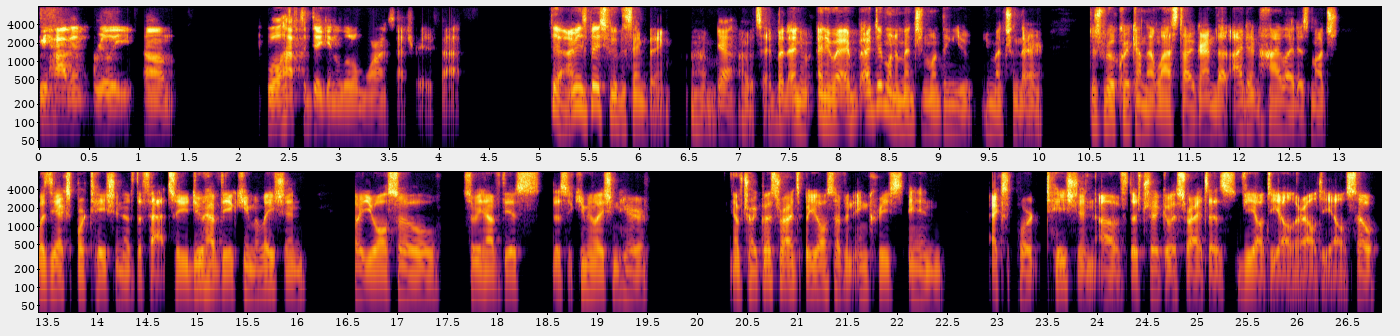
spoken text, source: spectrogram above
we haven't really um we'll have to dig in a little more on saturated fat. Yeah i mean it's basically the same thing um, yeah. I would say. But anyway anyway I, I did want to mention one thing you you mentioned there just real quick on that last diagram that I didn't highlight as much was the exportation of the fat. So you do have the accumulation, but you also so we have this this accumulation here of triglycerides, but you also have an increase in exportation of those triglycerides as VLDL or LDL. So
